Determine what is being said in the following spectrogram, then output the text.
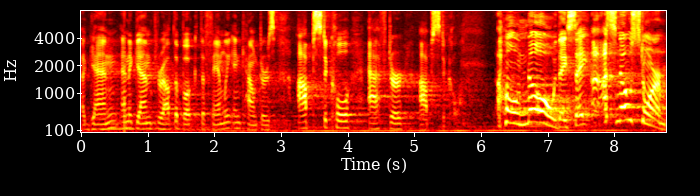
again and again throughout the book, the family encounters obstacle after obstacle. Oh no, they say, a, a snowstorm,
